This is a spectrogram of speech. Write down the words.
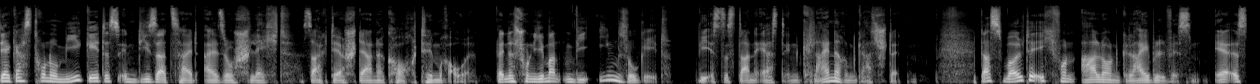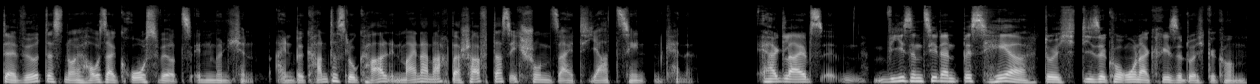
Der Gastronomie geht es in dieser Zeit also schlecht, sagt der Sternekoch Tim Raue. Wenn es schon jemandem wie ihm so geht, wie ist es dann erst in kleineren Gaststätten? Das wollte ich von Alon Gleibel wissen. Er ist der Wirt des Neuhauser Großwirts in München. Ein bekanntes Lokal in meiner Nachbarschaft, das ich schon seit Jahrzehnten kenne. Herr Gleibs, wie sind Sie denn bisher durch diese Corona-Krise durchgekommen?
